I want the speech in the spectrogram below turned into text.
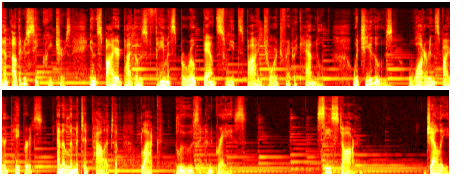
and other sea creatures inspired by those famous Baroque dance suites by George Frederick Handel, which use water inspired papers and a limited palette of black, blues, and grays. Sea Star, Jelly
